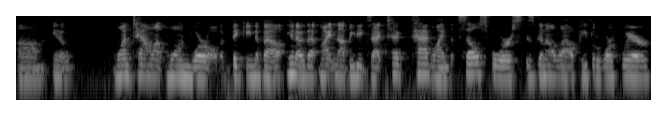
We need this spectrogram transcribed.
um, you know, one talent, one world. I'm thinking about, you know, that might not be the exact tag- tagline, but Salesforce is going to allow people to work where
